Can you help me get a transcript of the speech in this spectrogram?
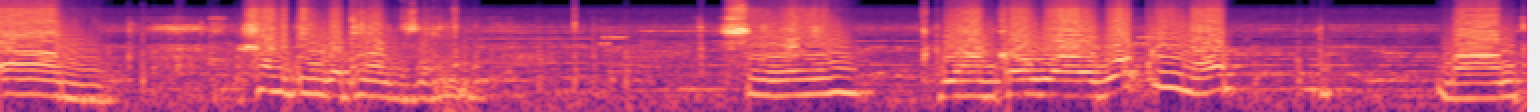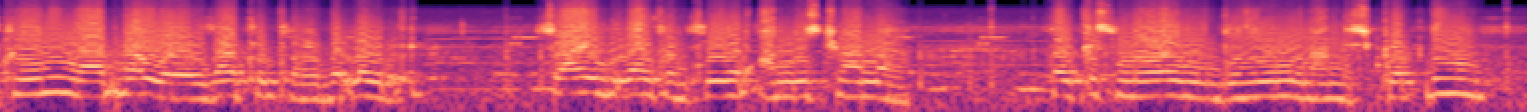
um, trying to think of the town's name. Cheren, Bianca, well, we'll clean up. Mom, cleaning up, no worries, I'll take care of it later. Sorry if you guys don't see it, I'm just trying to focus more on the game and on the scripting.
